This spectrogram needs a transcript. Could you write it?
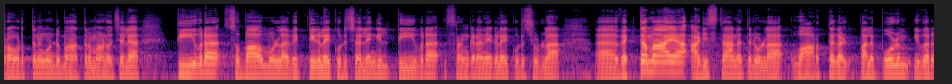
പ്രവർത്തനം കൊണ്ട് മാത്രമാണോ? ചില തീവ്ര സ്വഭാവമുള്ള വ്യക്തികളെക്കുറിച്ച് അല്ലെങ്കിൽ തീവ്ര സംഘടനകളെക്കുറിച്ചുള്ള വ്യക്തമായ അടിസ്ഥാനത്തിലുള്ള വാർത്തകൾ പലപ്പോഴും ഇവർ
